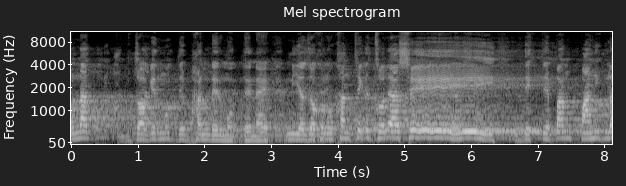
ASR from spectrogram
ওনার জগের মধ্যে ভান্ডের মধ্যে নেয়, নিয়ে যখন ওখান থেকে চলে আসে, দেখতে পান পানিগুলো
